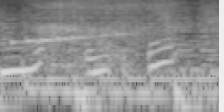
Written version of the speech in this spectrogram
ええ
